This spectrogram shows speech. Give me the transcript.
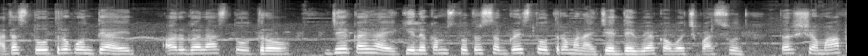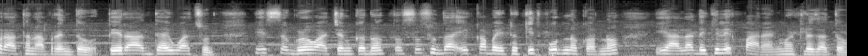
आता स्तोत्र कोणते आहेत अर्गला स्तोत्र. जे काही आहे किलकम स्तोत्र सगळे स्तोत्र म्हणायचे दिव्या कवचपासून. तर क्षमा प्रार्थनापर्यंत तेरा अध्याय वाचून. हे सगळं वाचन करणं तसंसुद्धा एका बैठकीत पूर्ण करणं याला देखील एक पारायण म्हटलं जातं.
